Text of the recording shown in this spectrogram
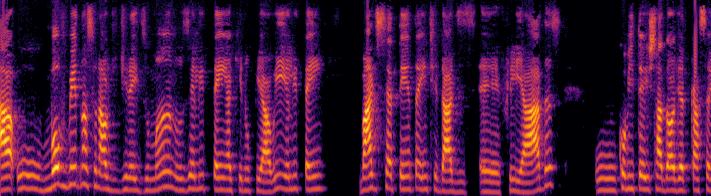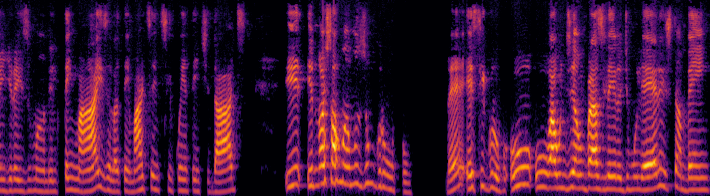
a, o Movimento Nacional de Direitos Humanos, ele tem aqui no Piauí, ele tem mais de 70 entidades é, filiadas. O Comitê Estadual de Educação e Direitos Humanos, ele tem mais, ela tem mais de 150 entidades. E, e nós formamos um grupo, né? Esse grupo, o, o, a União Brasileira de Mulheres também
